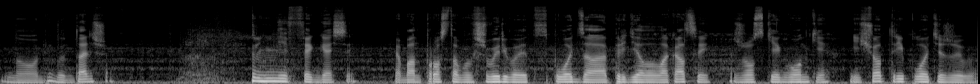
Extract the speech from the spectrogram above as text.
но бегут дальше. Нифига себе. Кабан просто вышвыривает плоть за пределы локаций. Жесткие гонки. Еще три плоти живы.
